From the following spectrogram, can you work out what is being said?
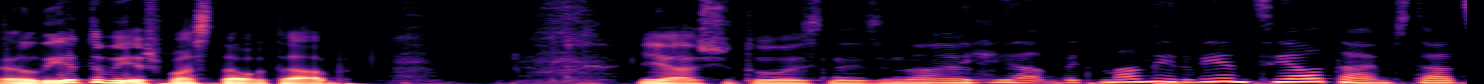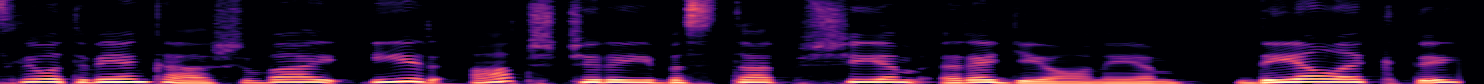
lietuviešu mastautām. Jā, šo es nezināju. Jā, bet man ir viens jautājums, tāds ļoti vienkāršs. Vai ir atšķirības starp šiem reģioniem, dialekti,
